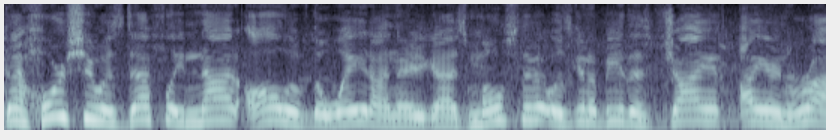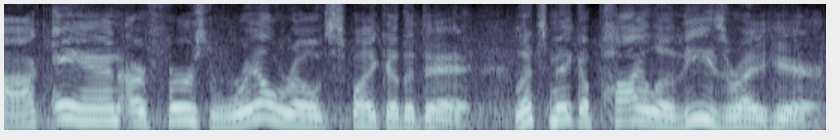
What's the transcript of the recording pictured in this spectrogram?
That horseshoe was definitely not all of the weight on there, you guys. Most of it was gonna be this giant iron rock and our first railroad spike of the day. Let's make a pile of these right here.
